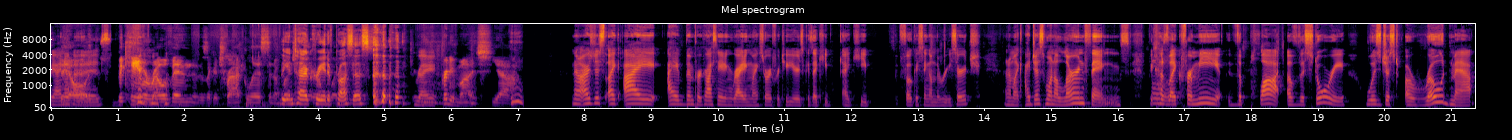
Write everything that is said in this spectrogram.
yeah, I they know how all it like, became irrelevant and there's like a track list and a the bunch entire terrible creative process. Right. pretty much yeah No, I was just like I I've been procrastinating writing my story for 2 years because I keep I keep focusing on the research and I'm like I just want to learn things because Mm. like for me the plot of the story was just a roadmap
